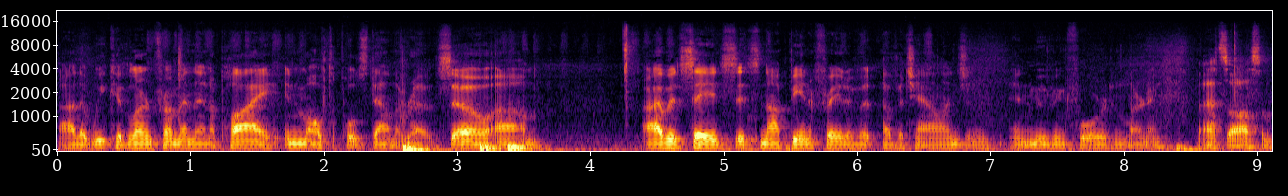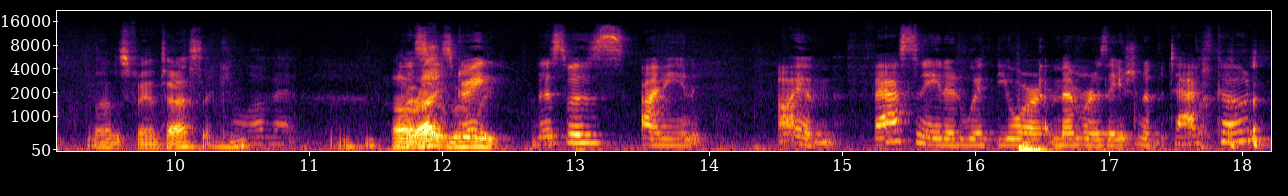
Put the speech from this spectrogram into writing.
uh, that we could learn from and then apply in multiples down the road. So um, I would say it's it's not being afraid of a, of a challenge and, and moving forward and learning. That's awesome. That is fantastic. I love it. All this right. was great. This was, I mean, I am fascinated with your memorization of the tax code.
